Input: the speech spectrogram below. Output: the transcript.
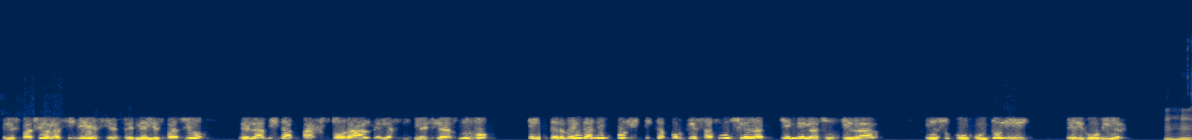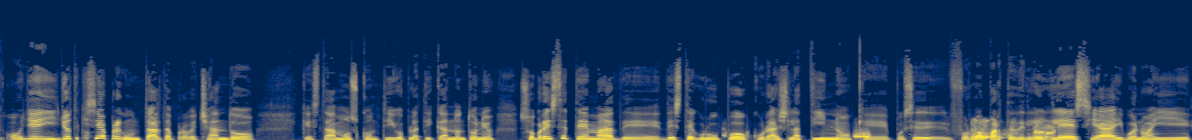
el espacio de las iglesias, en el espacio de la vida pastoral de las iglesias, no que intervengan en política porque esa función la tiene la sociedad en su conjunto y el gobierno. Oye, y yo te quisiera preguntarte, aprovechando que estamos contigo platicando, Antonio, sobre este tema de, de este grupo Courage Latino que pues eh, forma parte de la iglesia y bueno, ahí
